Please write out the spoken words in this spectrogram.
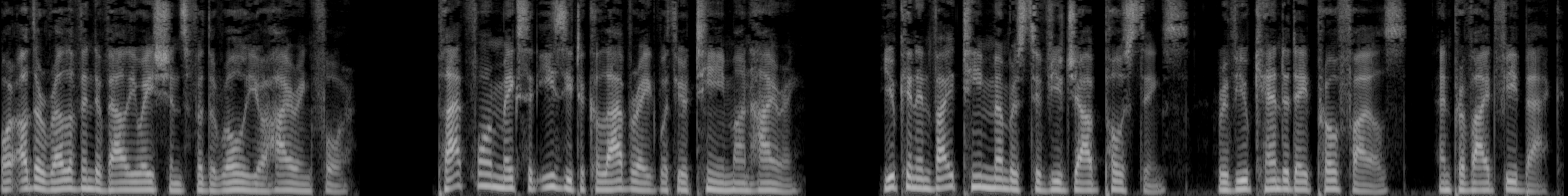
or other relevant evaluations for the role you're hiring for. Platform makes it easy to collaborate with your team on hiring. You can invite team members to view job postings, review candidate profiles, and provide feedback.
